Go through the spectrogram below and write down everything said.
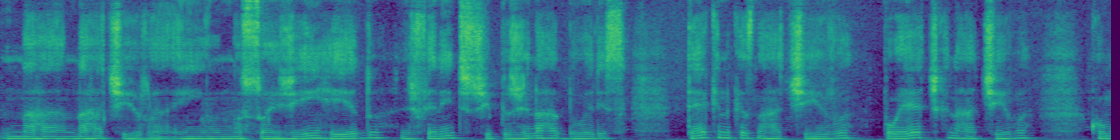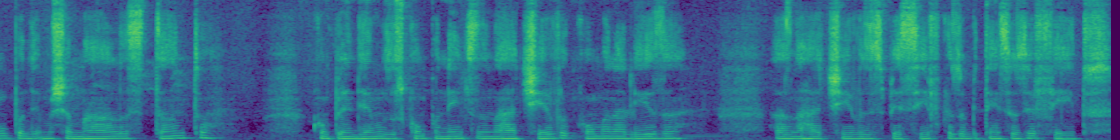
narrativa, em noções de enredo, diferentes tipos de narradores, técnicas narrativa, poética narrativa, como podemos chamá-las, tanto compreendemos os componentes da narrativa como analisa as narrativas específicas obtém seus efeitos.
